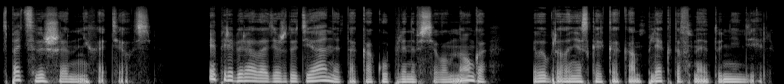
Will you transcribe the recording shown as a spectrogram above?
Спать совершенно не хотелось. Я перебирала одежду Дианы, так как куплено всего много, и выбрала несколько комплектов на эту неделю.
